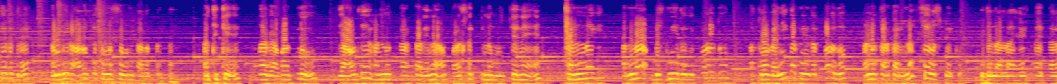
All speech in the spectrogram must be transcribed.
ಸೇರಿದ್ರೆ ಗಂಭೀರ ಆರೋಗ್ಯ ಸಮಸ್ಯೆ ಉಂಟಾಗುತ್ತಂತೆ. ಅದಕ್ಕೆ ನಾವ್ ಯಾವಾಗ್ಲೂ ಯಾವುದೇ ಹಣ್ಣು, ತರಕಾರಿನ ಬಳಸಕ್ಕಿಂತ ಮುಂಚೆನೆ ಚೆನ್ನಾಗಿ ಅದನ್ನ ಬಿಸಿನೀರಲ್ಲಿ ತೊಳೆದು ಅಥವಾ ವೆನಿಗರ್ನಿಂದ ತೊಳೆದು ಹಣ್ಣು ತರಕಾರಿನ ಸೇವಿಸ್ಬೇಕು. ಇದನ್ನೆಲ್ಲ ಹೇಳ್ತಾ ಇದ್ದಾಗ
